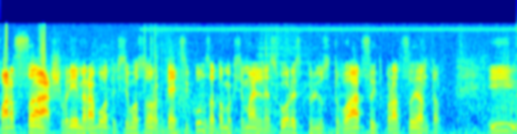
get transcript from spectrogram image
форсаж. Время работы всего 45 секунд, зато максимальная скорость плюс 20%. И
